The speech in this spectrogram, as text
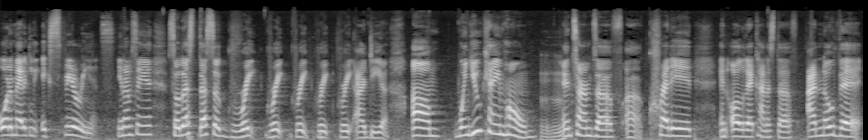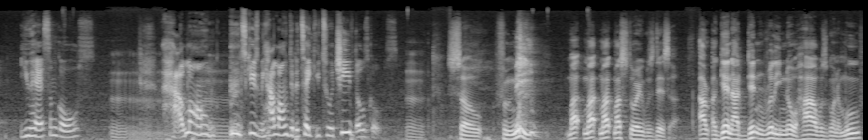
automatically experience. You know what I'm saying? So that's that's a great great great great great idea. Um when you came home Mm-hmm. in terms of uh, credit and all of that kind of stuff, I know that you had some goals. Mm. How long, excuse me, how long did it take you to achieve those goals? So for me, my, my, my, my story was this. I, again, I didn't really know how I was going to move.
